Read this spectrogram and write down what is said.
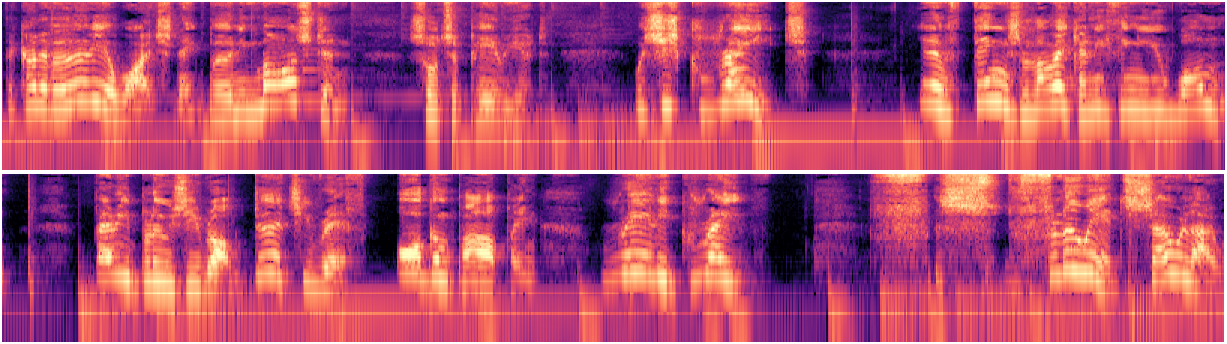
the kind of earlier Whitesnake, Bernie Marsden sort of period, which is great. You know, things like anything you want. Very bluesy rock, dirty riff, organ parping, really great, f- fluid solo.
